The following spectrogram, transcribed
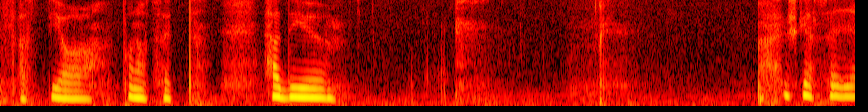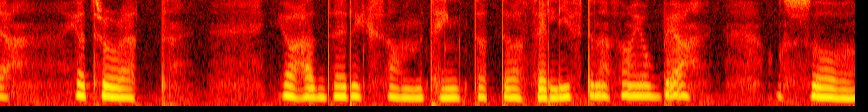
Fast jag på något sätt hade ju... Hur ska jag säga? Jag tror att jag hade liksom tänkt att det var cellgifterna som var jobbiga. Och så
